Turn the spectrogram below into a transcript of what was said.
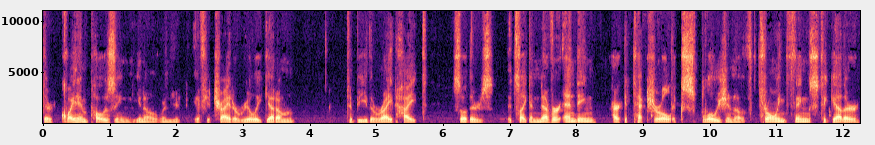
they're quite imposing you know when you if you try to really get them to be the right height so there's it's like a never ending architectural explosion of throwing things together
